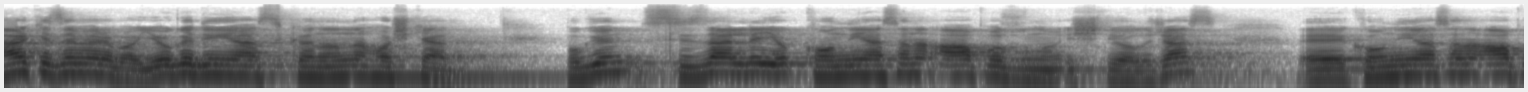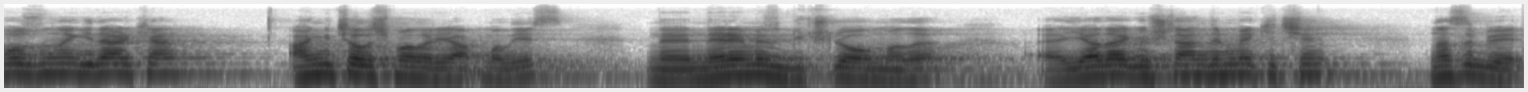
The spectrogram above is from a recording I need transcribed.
Herkese merhaba, Yoga Dünyası kanalına hoş geldin. Bugün sizlerle yok Kondiyasana A pozunu işliyor olacağız. Ee, Kondiyasana A pozuna giderken hangi çalışmaları yapmalıyız? Ne- Neremiz güçlü olmalı? Ee, ya da güçlendirmek için nasıl bir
